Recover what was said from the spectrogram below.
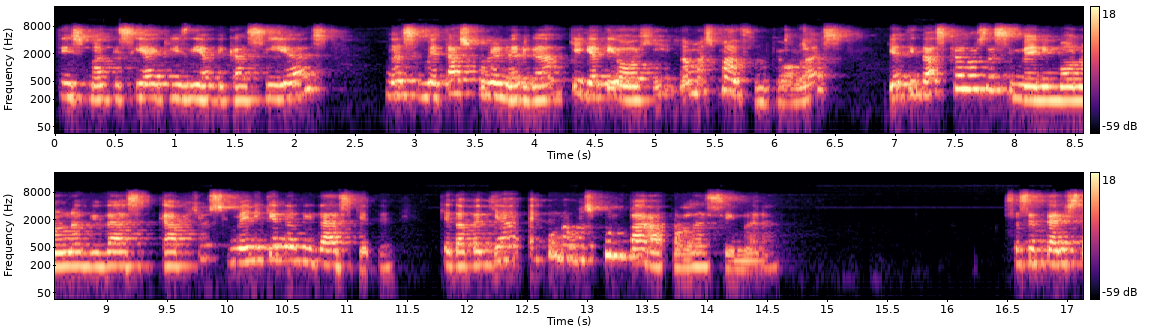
της μαθησιακής διαδικασίας, να συμμετάσχουν ενεργά και γιατί όχι, να μας μάθουν κιόλας. Γιατί δάσκαλος δεν σημαίνει μόνο να διδάσκει κάποιος, σημαίνει και να διδάσκεται. Και τα παιδιά έχουν να μας πούν πάρα πολλά σήμερα. Σας ευχαριστώ.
